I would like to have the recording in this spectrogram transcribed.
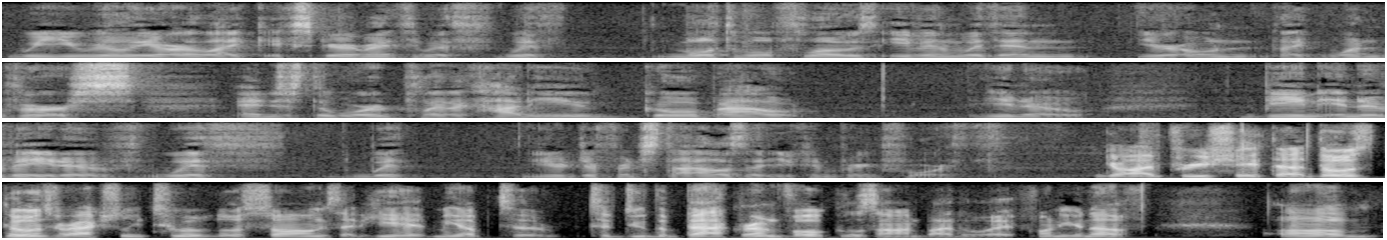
where you really are like experimenting with with multiple flows, even within your own like one verse and just the wordplay. Like, how do you go about, you know? Being innovative with with your different styles that you can bring forth. Yeah, I appreciate that. Those those are actually two of those songs that he hit me up to to do the background vocals on. By the way, funny enough, um,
